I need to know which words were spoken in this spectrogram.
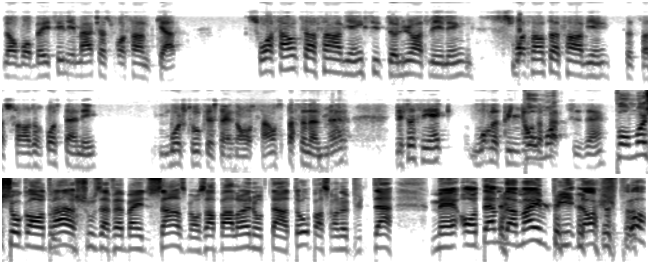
là, on va baisser les matchs à 64. 60, ça s'en vient, si tu as lu entre les lignes. 60, ça s'en vient. Ça ne changera pas cette année. Moi, je trouve que c'est un non-sens. Personnellement, Mais ça, c'est mon opinion Pour de moi- partisan. Pour moi, je suis au contraire. Je trouve que ça fait bien du sens, mais on s'en parlera un autre tantôt parce qu'on n'a plus de temps. Mais on t'aime de même, puis lâche pas,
